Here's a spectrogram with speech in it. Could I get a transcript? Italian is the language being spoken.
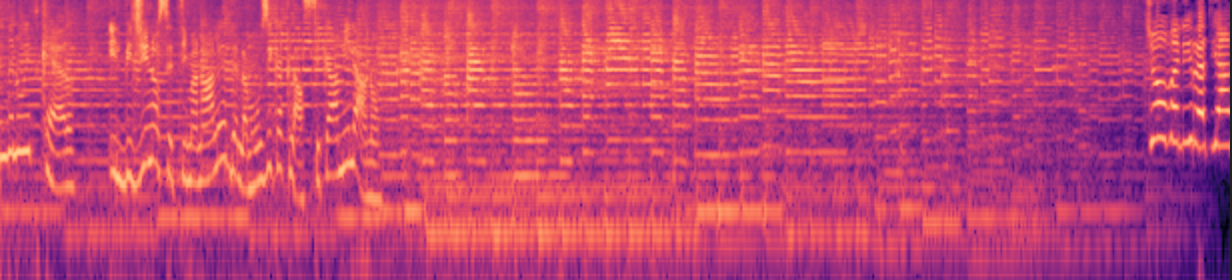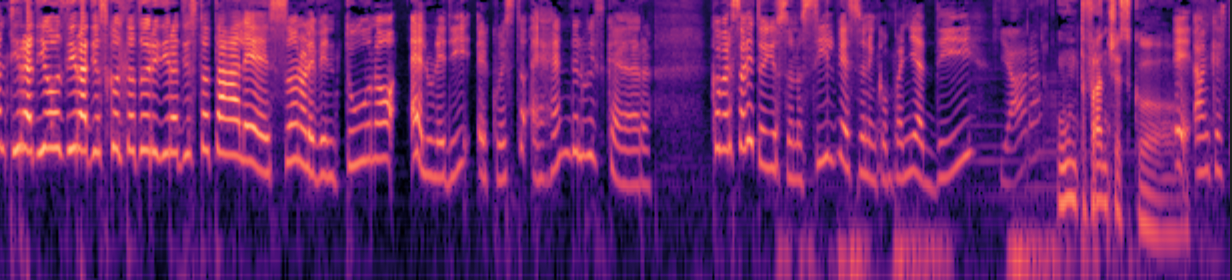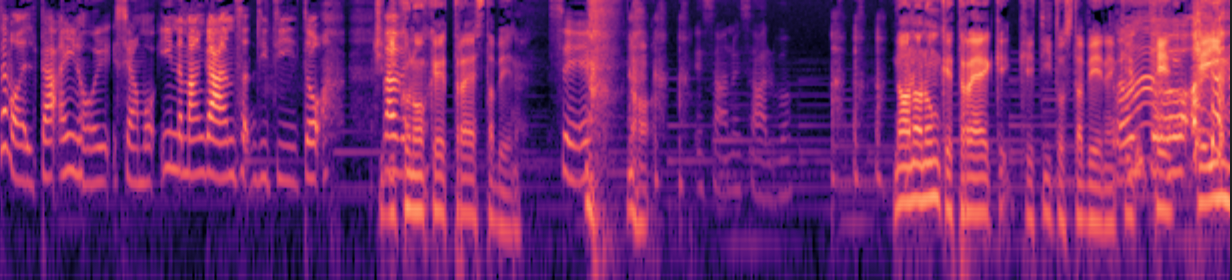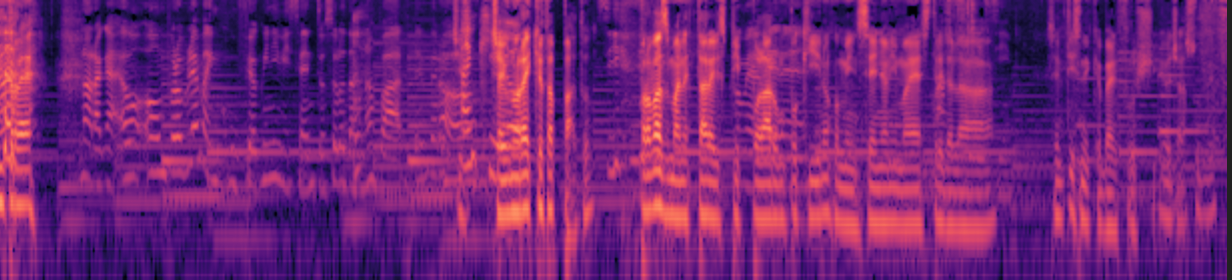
Handle with Care, il bigino settimanale della musica classica a Milano. Giovani radianti, radiosi, radioascoltatori di Radio Statale, sono le 21, è lunedì e questo è Handle with Care. Come al solito io sono Silvia e sono in compagnia di... Chiara. Und Francesco. E anche stavolta, ai noi, siamo in mancanza di Tito. Ci Vabbè. dicono che tre sta bene. Sì. No, È sano e salvo. no, no non che tre, che, che Tito sta bene. Che, che- che in tre No, raga, ho, ho un problema in cuffia, quindi vi sento solo da una parte, però... ci- Anch'io. c'hai un orecchio tappato? Sì. Prova a smanettare il spippolare un pochino, come insegnano i maestri Ma della... Sì, sì. Senti che bel fruscio già subito.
